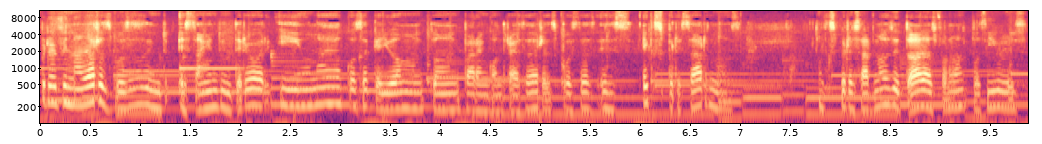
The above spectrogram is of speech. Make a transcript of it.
Pero al final las respuestas están en tu interior y una cosa que ayuda un montón para encontrar esas respuestas es expresarnos, expresarnos de todas las formas posibles.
